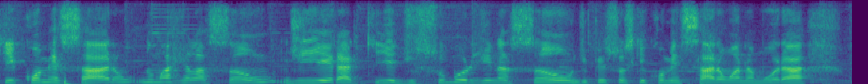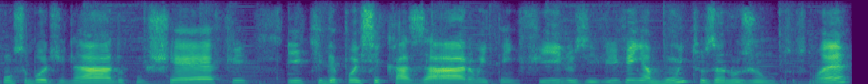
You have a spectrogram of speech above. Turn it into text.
que começaram numa relação de hierarquia, de subordinação, de pessoas que começaram a namorar com subordinado, com chefe e que depois se casaram e têm filhos e vivem há muitos anos juntos, não é?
